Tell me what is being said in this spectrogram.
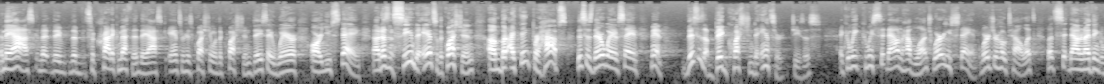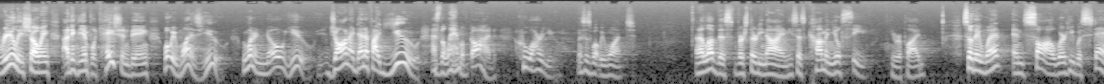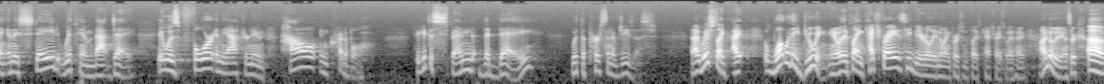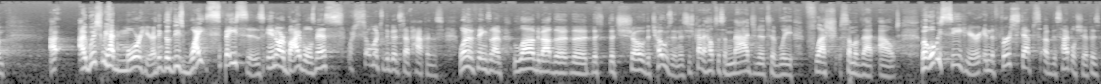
And they ask, the Socratic method, they ask, answer his question with a question. They say, Where are you staying? Now, it doesn't seem to answer the question, um, but I think perhaps this is their way of saying, Man, this is a big question to answer, Jesus. And can we, can we sit down and have lunch? Where are you staying? Where's your hotel? Let's, let's sit down. And I think really showing, I think the implication being, what we want is you. We want to know you. John identified you as the Lamb of God. Who are you? This is what we want. And I love this, verse 39. He says, Come and you'll see he replied. So they went and saw where he was staying, and they stayed with him that day. It was four in the afternoon. How incredible to get to spend the day with the person of Jesus. And I wish, like, I, what were they doing? You know, were they playing catchphrase? He'd be a really annoying person to play catchphrase with. I know the answer. Um, I, I wish we had more here. I think those, these white spaces in our Bibles, man, it's where so much of the good stuff happens. One of the things that I've loved about the, the, the, the show, The Chosen, is just kind of helps us imaginatively flesh some of that out. But what we see here in the first steps of discipleship is,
